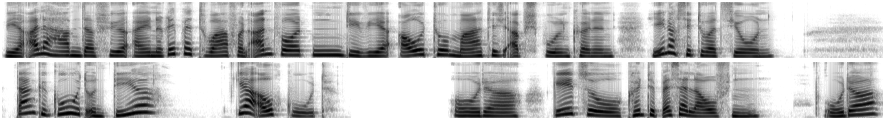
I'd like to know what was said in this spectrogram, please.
Wir alle haben dafür ein Repertoire von Antworten, die wir automatisch abspulen können, je nach Situation. Danke gut und dir? Ja, auch gut. Oder geht so, könnte besser laufen. Oder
